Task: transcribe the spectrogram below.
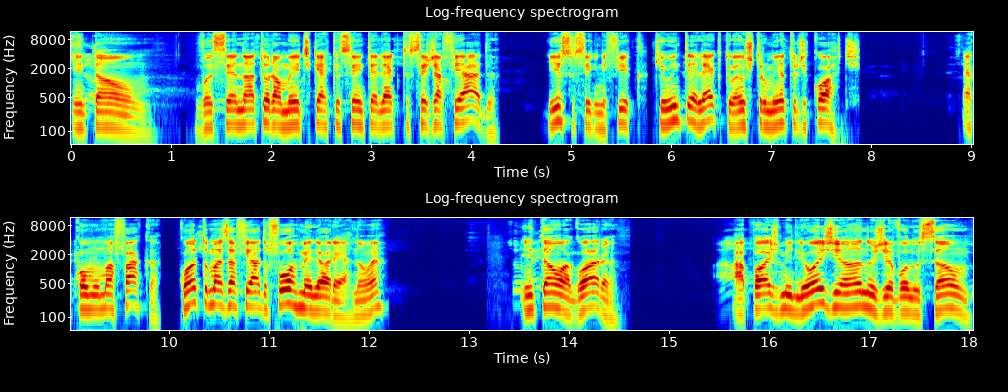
Então, você naturalmente quer que o seu intelecto seja afiado? Isso significa que o intelecto é um instrumento de corte. É como uma faca. Quanto mais afiado for, melhor é, não é? Então, agora, após milhões de anos de evolução,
